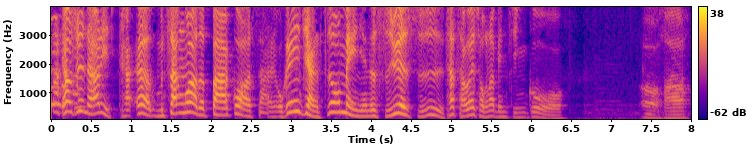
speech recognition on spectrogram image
要去哪里？台呃，我们彰化的八卦山。我跟你讲，只有每年的十月十日，它才会从那边经过哦。哦，好，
